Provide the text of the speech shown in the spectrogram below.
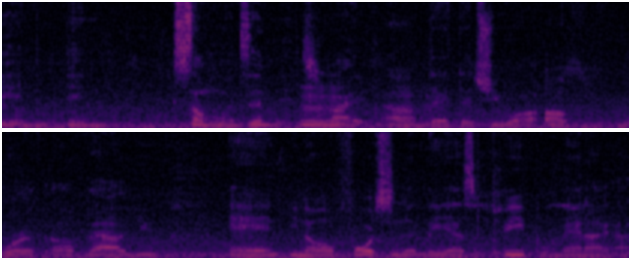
in in someone's image, Mhm. right? Um, Mhm. That that you are of worth, of value, and you know, unfortunately, as a people, man, I. I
